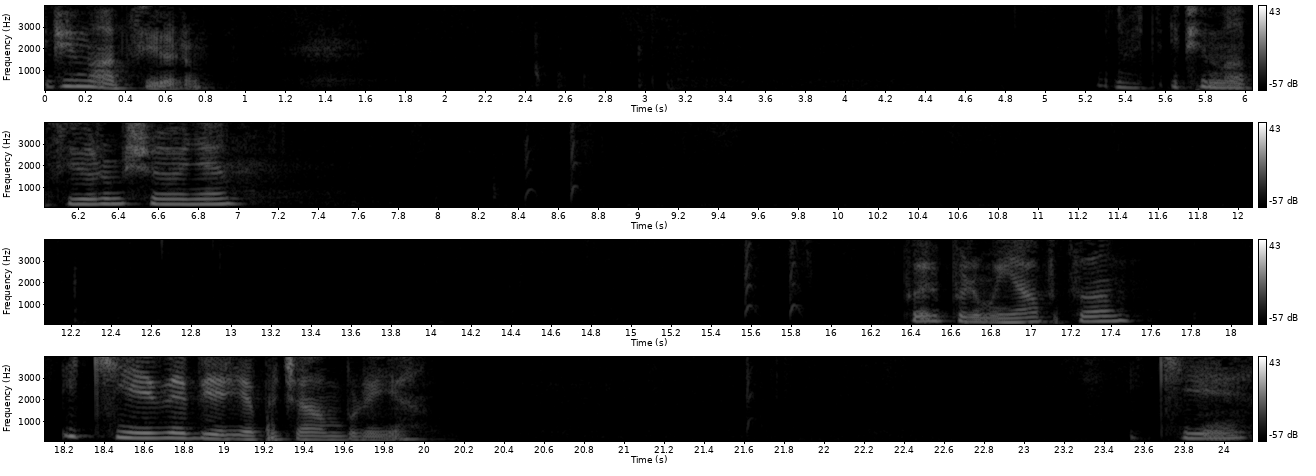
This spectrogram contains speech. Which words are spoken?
ipimi atıyorum. Evet ipimi atıyorum şöyle. Pırpırımı yaptım. 2 ve 1 yapacağım burayı. 2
